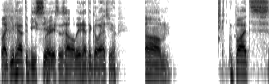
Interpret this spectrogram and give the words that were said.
Like you'd have to be serious as hell. They'd have to go at you. Um, but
